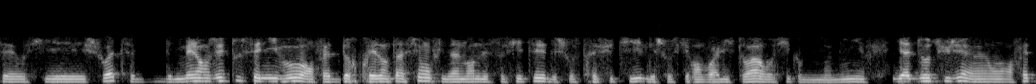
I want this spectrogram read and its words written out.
c'est aussi chouette de mélanger tous ces niveaux en fait de représentation finalement de la des choses très futiles, des choses qui renvoient à l'histoire aussi comme une momie. Il y a d'autres sujets hein. en fait.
